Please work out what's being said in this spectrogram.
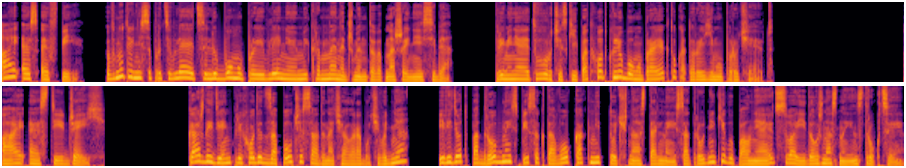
ISFP внутренне сопротивляется любому проявлению микроменеджмента в отношении себя, применяет творческий подход к любому проекту, который ему поручают. ISTJ каждый день приходит за полчаса до начала рабочего дня и ведет подробный список того, как неточно остальные сотрудники выполняют свои должностные инструкции.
